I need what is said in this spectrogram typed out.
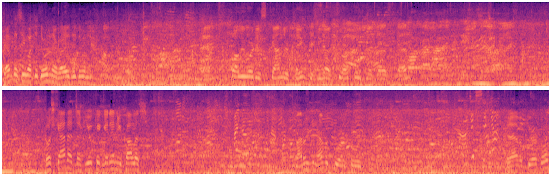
You have to see what they're doing there. What are they doing? Probably where they scan their thing because you got QR codes that uh, scan. Go scan it. If you can get in, you call us. I don't even have a QR code. Just sit down. Do you have a QR code?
